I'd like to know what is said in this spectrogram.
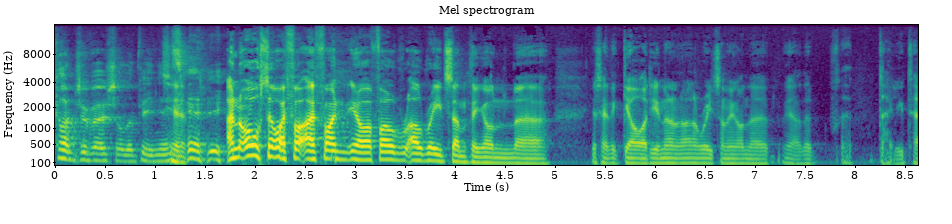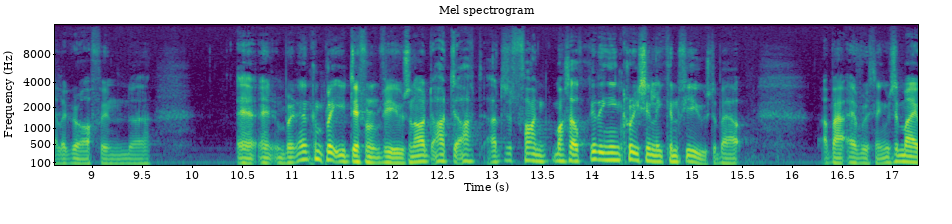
controversial opinions, Yeah. And also I, I find you know if I'll, I'll read something on uh, say the Guardian and I'll read something on the you know, the, the Daily Telegraph in, uh, in Britain, and completely different views, and I, I, I, just find myself getting increasingly confused about about everything, which is may,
